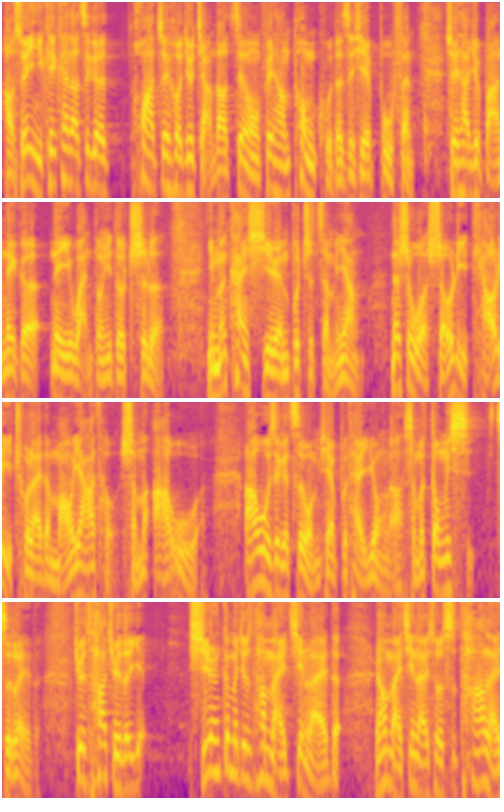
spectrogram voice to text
好，所以你可以看到这个话最后就讲到这种非常痛苦的这些部分，所以他就把那个那一碗东西都吃了。你们看袭人不知怎么样。那是我手里调理出来的毛丫头，什么阿物啊？阿物这个字我们现在不太用了啊，什么东西之类的，就是他觉得袭人根本就是他买进来的，然后买进来说是他来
